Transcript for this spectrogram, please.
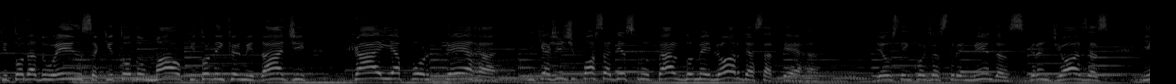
Que toda doença, que todo mal, que toda enfermidade caia por terra e que a gente possa desfrutar do melhor dessa terra. Deus tem coisas tremendas, grandiosas e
